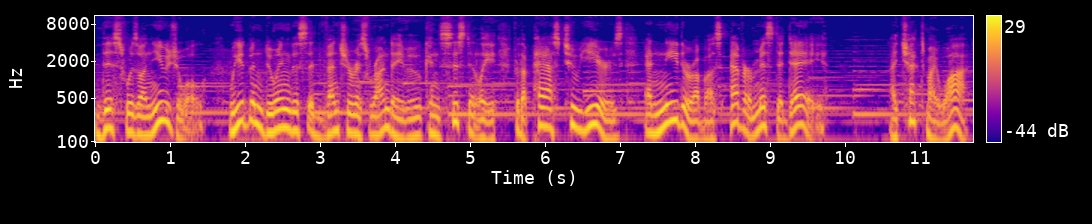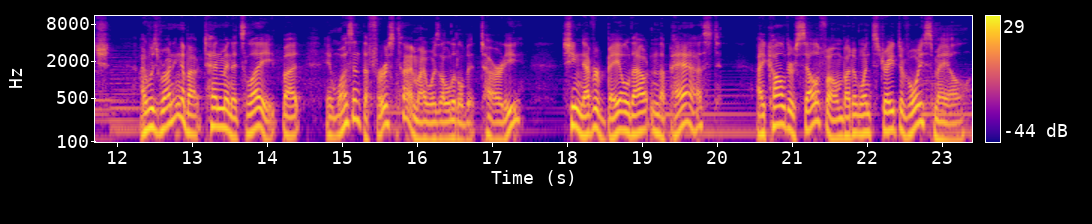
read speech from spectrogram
This was unusual. We had been doing this adventurous rendezvous consistently for the past two years, and neither of us ever missed a day. I checked my watch. I was running about 10 minutes late, but it wasn't the first time I was a little bit tardy. She never bailed out in the past. I called her cell phone, but it went straight to voicemail.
